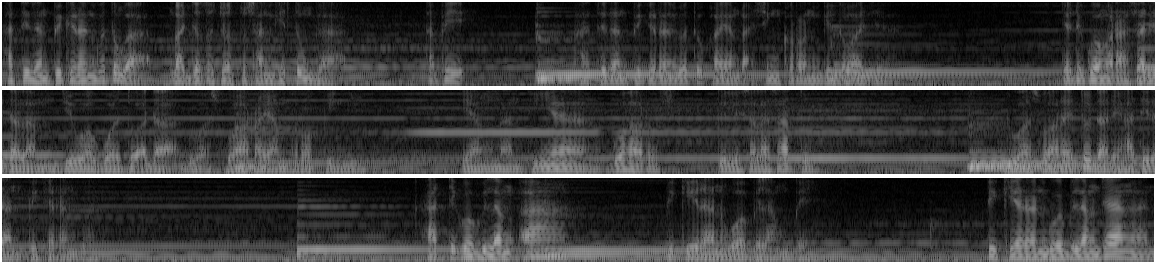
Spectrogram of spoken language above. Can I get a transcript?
Hati dan pikiran gue tuh nggak nggak jotos-jotosan gitu nggak. Tapi hati dan pikiran gue tuh kayak nggak sinkron gitu aja. Jadi gue ngerasa di dalam jiwa gue tuh ada dua suara yang beropini yang nantinya gue harus pilih salah satu. Dua suara itu dari hati dan pikiran gue hati gue bilang A pikiran gue bilang B. Pikiran gue bilang jangan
